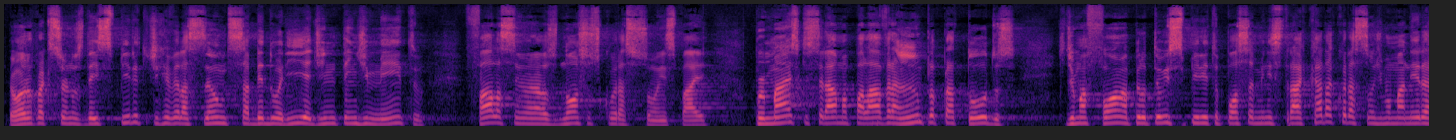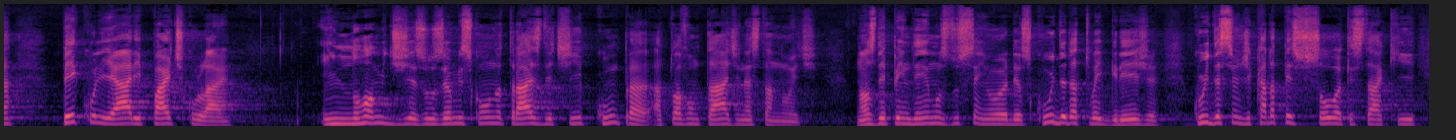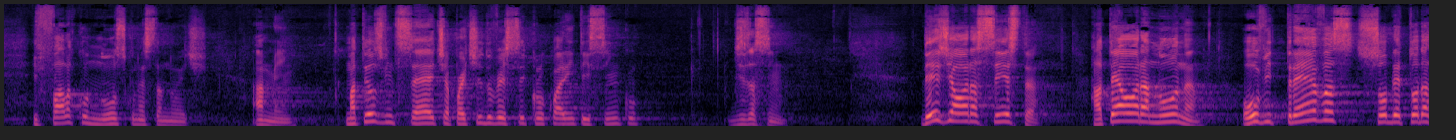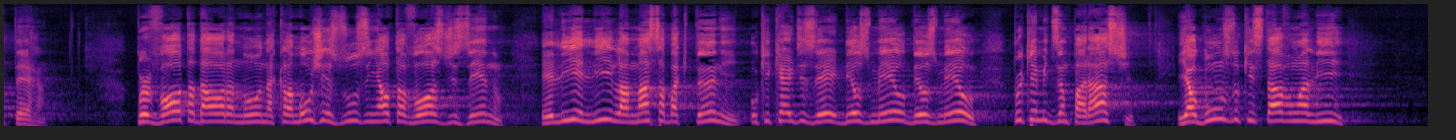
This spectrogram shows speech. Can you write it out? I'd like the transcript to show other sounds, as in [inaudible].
Eu oro para que o Senhor nos dê espírito de revelação, de sabedoria, de entendimento. Fala, Senhor, aos nossos corações, Pai. Por mais que será uma palavra ampla para todos, que de uma forma, pelo Teu Espírito, possa ministrar a cada coração de uma maneira peculiar e particular. Em nome de Jesus, eu me escondo atrás de Ti, cumpra a Tua vontade nesta noite. Nós dependemos do Senhor, Deus, cuida da tua igreja, cuida, Senhor, de cada pessoa que está aqui e fala conosco nesta noite. Amém. Mateus 27, a partir do versículo 45, diz assim: Desde a hora sexta até a hora nona, houve trevas sobre toda a terra. Por volta da hora nona, clamou Jesus em alta voz, dizendo: Eli, Eli, lama sabachthani, o que quer dizer, Deus meu, Deus meu, por que me desamparaste? E alguns dos que estavam ali,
